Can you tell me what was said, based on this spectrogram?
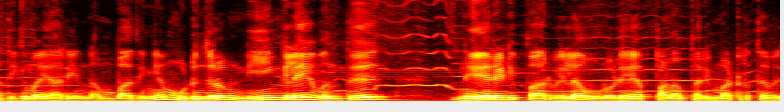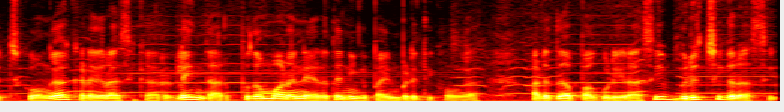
அதிகமாக யாரையும் நம்பாதீங்க. முடிஞ்சளவு நீங்களே வந்து நேரடி பார்வையில் உங்களுடைய பண பரிமாற்றத்தை வச்சுக்கோங்க. கடகராசிக்காரர்களை இந்த அற்புதமான நேரத்தை நீங்கள் பயன்படுத்திக்கோங்க. அடுத்து பார்க்கக்கூடிய ராசி விருச்சிக ராசி.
